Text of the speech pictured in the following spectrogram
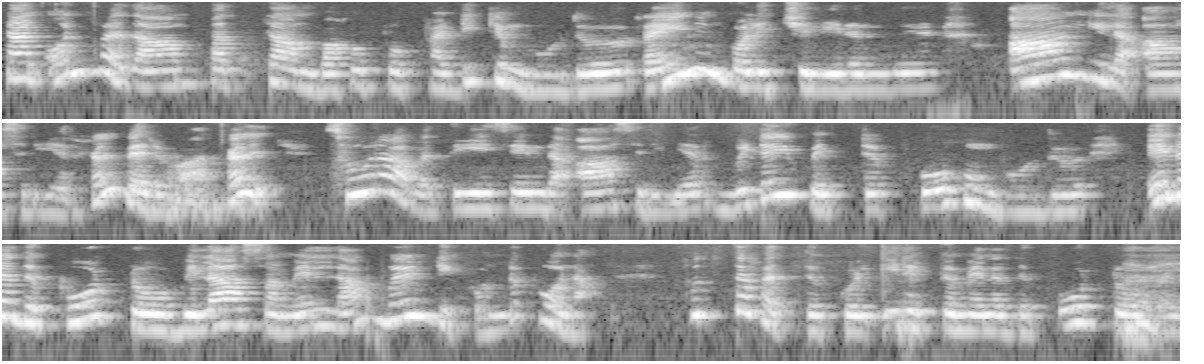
நான் ஒன்பதாம் பத்தாம் வகுப்பு படிக்கும் போது ரைனிங் கொலிச்சில் இருந்து ஆங்கில ஆசிரியர்கள் வருவார்கள். சூறாவதியை சேர்ந்த ஆசிரியர் விடை பெற்று போகும்போது எனது போட்டோ விலாசம் எல்லாம் வேண்டிக் கொண்டு போனார். புத்தகத்துக்குள் இருக்கும் எனது போட்டோவை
